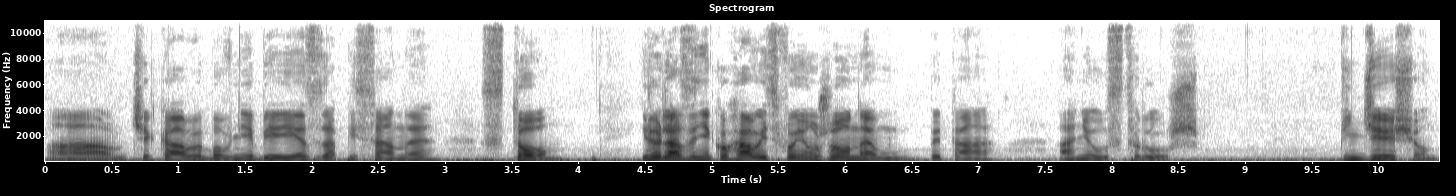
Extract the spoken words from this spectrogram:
A ciekawe, bo w niebie jest zapisane 100. Ile razy nie kochałeś swoją żonę? Pyta anioł stróż. 50.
